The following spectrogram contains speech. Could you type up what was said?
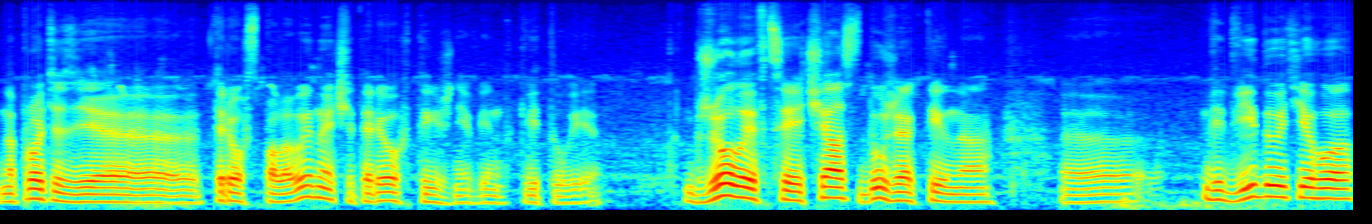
На протязі е, трьох з половиною чотирьох тижнів він квітує. Бджоли в цей час дуже активно е, відвідують його,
